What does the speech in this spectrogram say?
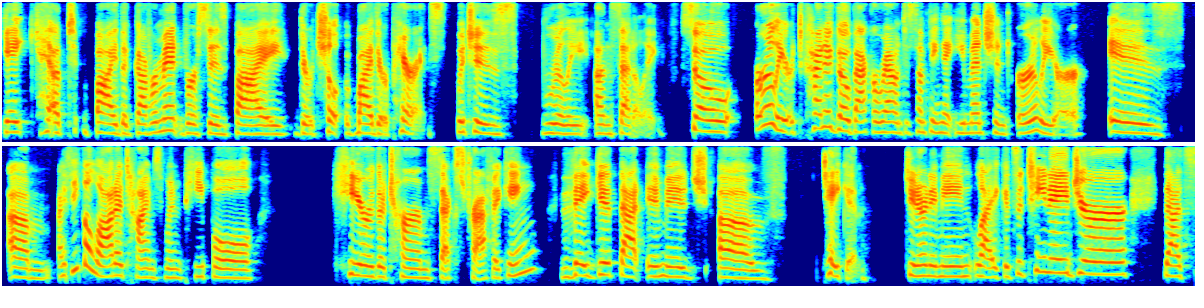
gate kept by the government versus by their chil- by their parents, which is really unsettling. So earlier, to kind of go back around to something that you mentioned earlier, is um, I think a lot of times when people hear the term sex trafficking, they get that image of taken. Do you know what I mean? Like it's a teenager that's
